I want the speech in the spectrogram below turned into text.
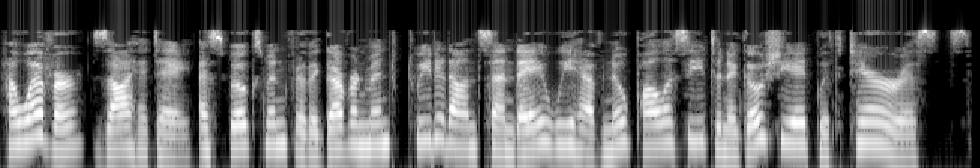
However, Zaw Htay, a spokesman for the government, tweeted on Sunday we have no policy to negotiate with terrorists.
